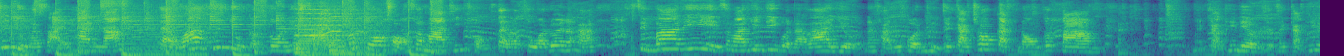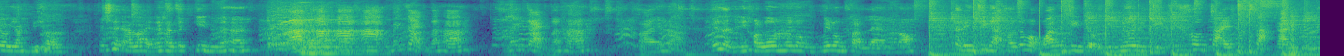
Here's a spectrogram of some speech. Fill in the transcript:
ขึ้นอยู่กับสายพันธุ์นะ แต่ว่าขึ้นอยู่กับตัวนิสัยแล้วก็ตัวของสมาธิของแต่ละตัวด้วยนะคะซิมบ้านี่สมาธิดีกว่านาร่าเยอะนะคะ ทุกคนถึงจะกัดชอบกัดน้องก็ตามไม่กัดที่เดียวจะจะกัดที่เดียวอย่างเดียว ไม่ใช่อะไรนะคะจะกินนะคะอะอะอะอะไม่กัดนะคะ นะคะ ไปค่ะเฮ้ยแต่ทีนี้เขาเริ่มไม่ลงไม่ลงฟันแรงแล้วเนาะ แต่จริงๆอะเขาจะบอกว่าจริงๆ เดอะวินเนอร์จริงๆที่เข้าใจทักษะการหมุนจ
